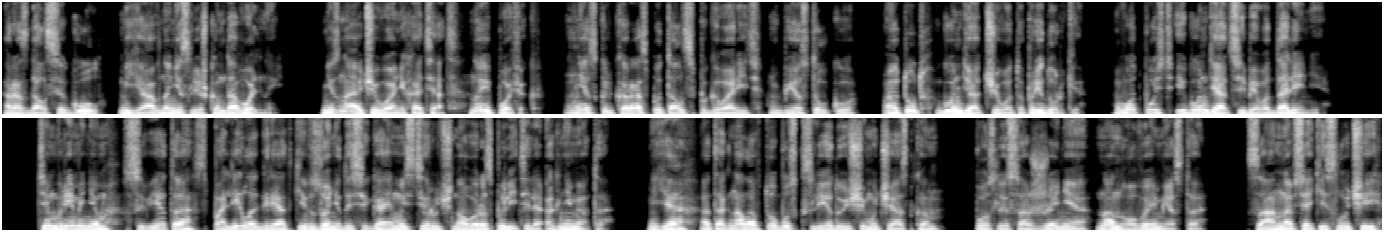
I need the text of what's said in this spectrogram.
раздался гул, явно не слишком довольный. Не знаю, чего они хотят, но и пофиг. Несколько раз пытался поговорить, без толку. А тут гундят чего-то, придурки. Вот пусть и гундят себе в отдалении. Тем временем Света спалила грядки в зоне досягаемости ручного распылителя огнемета. Я отогнал автобус к следующим участкам. После сожжения на новое место. Сам, на всякий случай,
